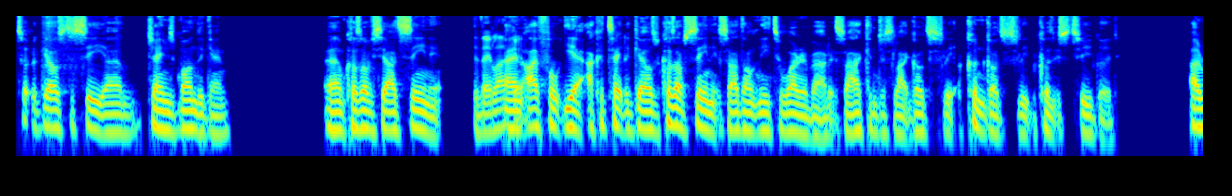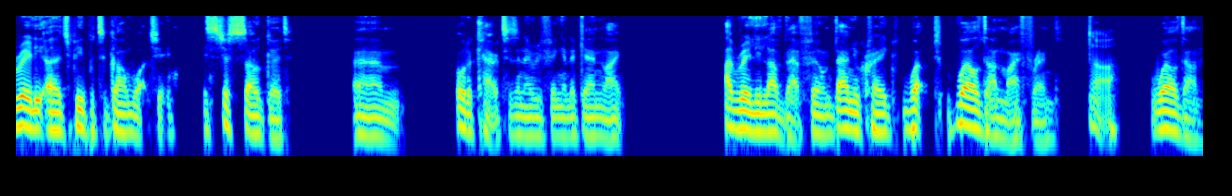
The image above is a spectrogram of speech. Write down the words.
took the girls to see um, James Bond again because obviously I'd seen it. Did they like And it? I thought, yeah, I could take the girls because I've seen it, so I don't need to worry about it. So I can just like go to sleep. I couldn't go to sleep because it's too good. I really urge people to go and watch it. It's just so good. Um, all the characters and everything. And again, like, I really love that film. Daniel Craig, well, well done, my friend. Oh, Well done.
